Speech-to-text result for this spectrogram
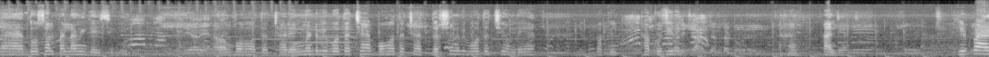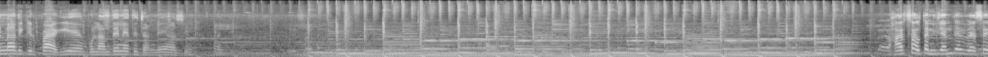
ਮੈਂ 2 ਸਾਲ ਪਹਿਲਾਂ ਵੀ ਗਈ ਸੀਗੀ। ਬਹੁਤ ਅੱਛਾ ਅਰੇਂਜਮੈਂਟ ਵੀ ਬਹੁਤ ਅੱਛਾ ਹੈ ਬਹੁਤ ਅੱਛਾ ਦਰਸ਼ਨ ਵੀ ਬਹੁਤ ਅੱਛੇ ਹੁੰਦੇ ਆ। ਬਾਕੀ ਠਾਕੁਰ ਜੀ ਦੀ। ਚਾਰ ਦਿਨ ਦਾ ਟੂਰ ਹੈ ਜੀ। ਹਾਂ ਹਾਂਜੀ ਹਾਂਜੀ। ਕਿਰਪਾ ਇਹਨਾਂ ਦੀ ਕਿਰਪਾ ਹੈਗੀ ਹੈ ਬੁਲਾਉਂਦੇ ਨੇ ਤੇ ਜਾਂਦੇ ਆ ਅਸੀਂ। ਹਾਂਜੀ। ਹਰ ਸਾਲ ਤਾਂ ਨਹੀਂ ਜਾਂਦੇ ਵੈਸੇ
